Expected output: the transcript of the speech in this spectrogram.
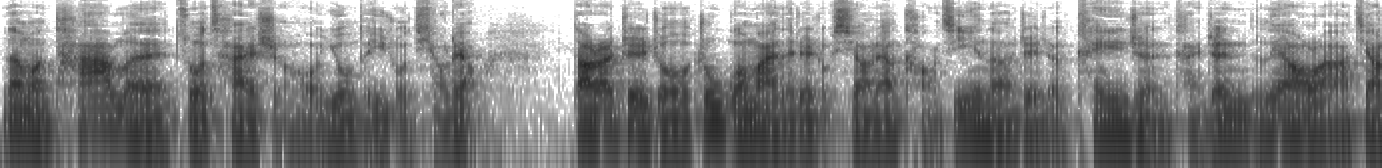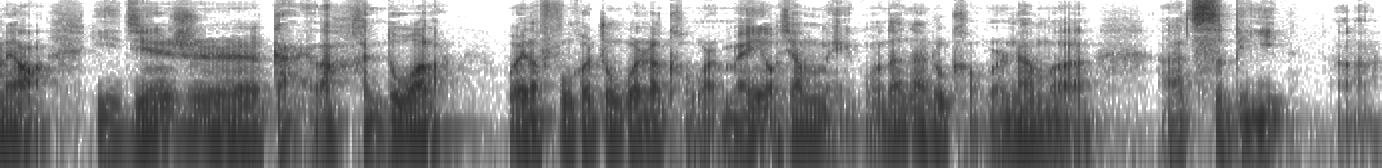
那么他们做菜时候用的一种调料，当然这种中国卖的这种小料烤鸡呢，这个 Cajun 凯真料啊酱料啊，已经是改了很多了，为了符合中国人的口味，没有像美国的那种口味那么啊刺鼻啊。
